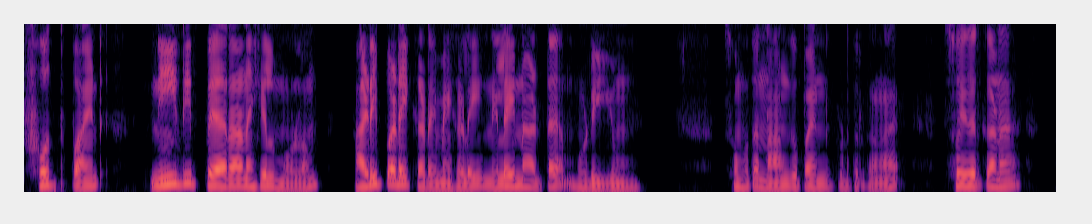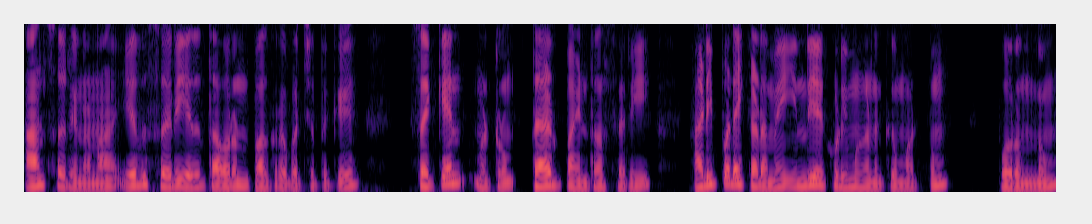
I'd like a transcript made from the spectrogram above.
ஃபோர்த் பாயிண்ட் நீதி பேராணைகள் மூலம் அடிப்படை கடமைகளை நிலைநாட்ட முடியும். ஸோ மொத்தம் நான்கு பாயிண்ட் கொடுத்துருக்காங்க ஸோ இதற்கான ஆன்சர் என்னன்னா, எது சரி, எது தவறுன்னு பார்க்குற பட்சத்துக்கு, செகண்ட் மற்றும் தேர்ட் பாயிண்ட் தான் சரி. அடிப்படை கடமை இந்திய குடிமகனுக்கு மட்டும் பொருந்தும்.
